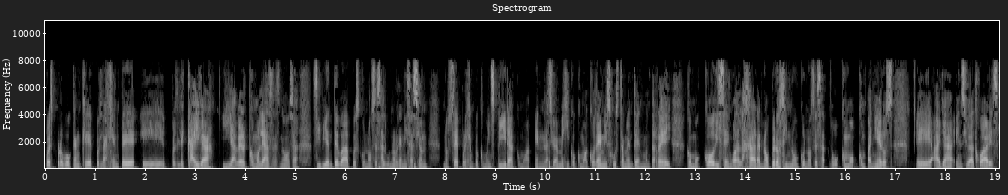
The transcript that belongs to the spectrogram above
pues provocan que pues la gente eh, pues le caiga y a ver cómo le haces, ¿no? O sea, si bien te va, pues conoces alguna organización, no sé, por ejemplo, como Inspira, como en la Ciudad de México, como Acodemis justamente en Monterrey, como Códice en Guadalajara, ¿no? Pero si no conoces a, como compañeros eh, allá en Ciudad Juárez,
